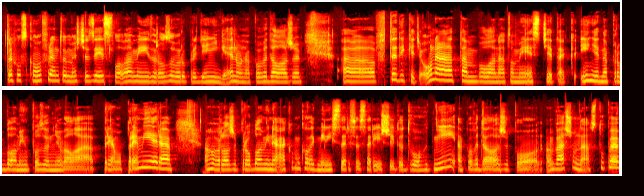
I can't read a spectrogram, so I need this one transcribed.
trochu skonfrontujem ešte s jej slovami z rozhovoru pre denní Gen. Ona povedala, že vtedy, keď ona tam bola na tom mieste, tak i hneď na problémy upozorňovala priamo premiéra a hovorila, že problémy na akomkoľvek ministerstve sa riešili do dvoch dní a povedala, že po vašom nástupe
